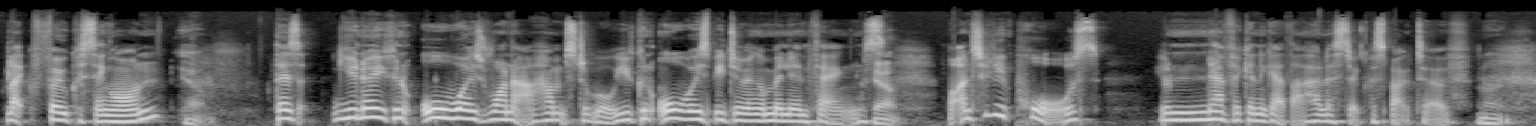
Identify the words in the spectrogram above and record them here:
like focusing on. Yeah. There's you know you can always run at a hamster wheel. You can always be doing a million things. Yeah. But until you pause, you're never going to get that holistic perspective.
